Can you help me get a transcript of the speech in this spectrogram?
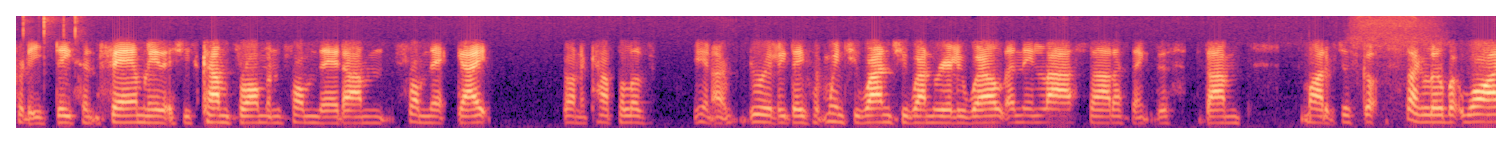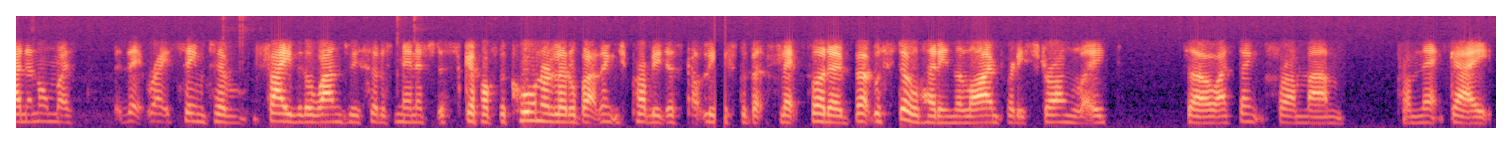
pretty decent family that she's come from, and from that um from that gate, on a couple of you know, really decent. When she won, she won really well. And then last start, I think just um, might have just got stuck a little bit wide and almost that race seemed to favour the ones we sort of managed to skip off the corner a little bit. I think she probably just got left a bit flat-footed, but was still hitting the line pretty strongly. So I think from um, from that gate,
